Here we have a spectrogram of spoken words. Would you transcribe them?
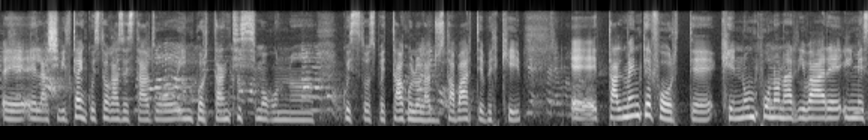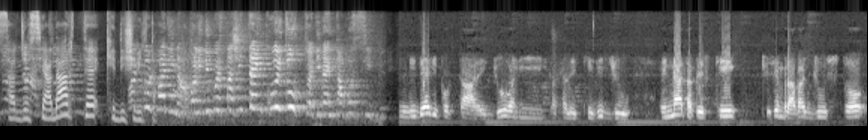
e, la civiltà in questo caso è stato importantissimo con, questo spettacolo La giusta parte perché è talmente forte che non può non arrivare il messaggio sia d'arte che di civiltà. È colpa di Napoli, di questa città in cui tutto diventa possibile. L'idea di portare i giovani casalecchiesi giù è nata perché ci sembrava giusto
